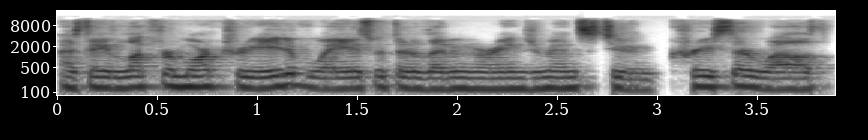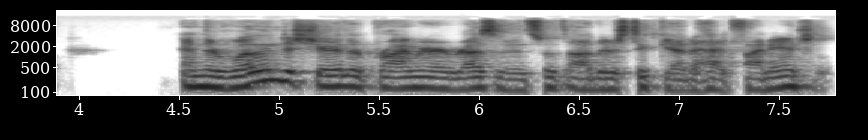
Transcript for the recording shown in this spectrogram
as they look for more creative ways with their living arrangements to increase their wealth, and they're willing to share their primary residence with others to get ahead financially.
